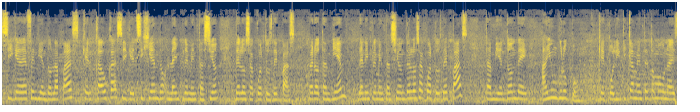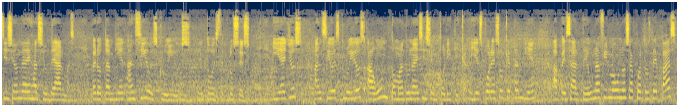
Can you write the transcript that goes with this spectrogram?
sigue defendiendo la paz, que el Cauca sigue exigiendo la implementación de los acuerdos de paz, pero también de la implementación de los acuerdos de paz, también donde hay un grupo que políticamente tomó una decisión de dejación de armas, pero también han sido excluidos en todo este proceso. Y ellos han sido excluidos aún tomando una decisión política. Y es por eso que también, a pesar de una firma unos acuerdos de paz,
